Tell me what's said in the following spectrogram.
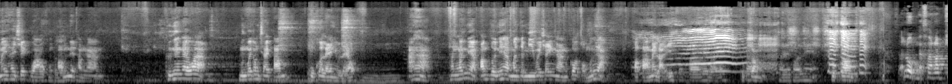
ไม่ให้เช็ควาล์วของปั๊มเนี่ยทำงาน คือง่ายๆว่า มึงไม่ต้องใช้ปั๊มกูก็แรงอยู่แล้ว อ่าทั้งนั้นเนี่ยปั๊มตัวเนี้ยมันจะมีไว้ใช้งานก็ต่อเมื่อประปาไม่ไหลตอนไม่ไหวถูกต้องใช้เฉพาะเนี่ยถูกต้องส รุปแต่สำหรับเค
